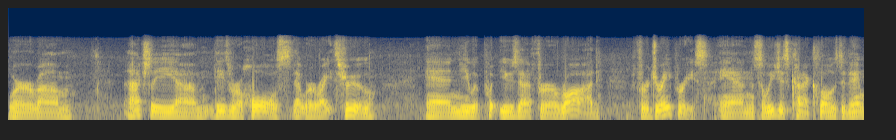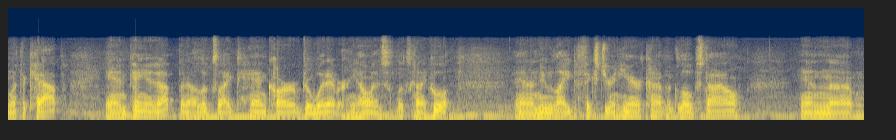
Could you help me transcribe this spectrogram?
were um, actually um, these were holes that were right through and you would put use that for a rod for draperies. And so we just kind of closed it in with the cap and painted it up and it looks like hand carved or whatever you know it looks kind of cool and a new light fixture in here kind of a globe style and um,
